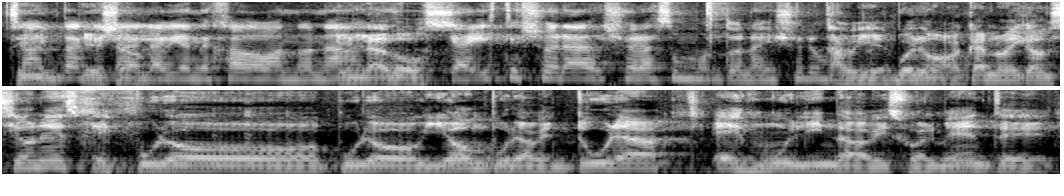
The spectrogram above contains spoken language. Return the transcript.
Sí, canta que ella. la, la habían dejado abandonada. En la dos. Que ahí es que llora, lloras un montón, ahí lloré un Está montón. bien. Bueno, acá no hay canciones, es puro, puro guion, pura aventura. Es muy linda visualmente.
